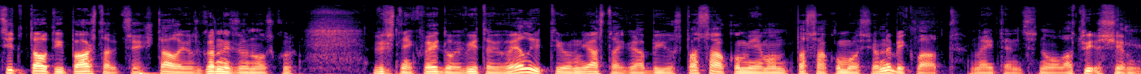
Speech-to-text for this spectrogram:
citu tautību pārstāvji ceļš tālajos garnizonos, kur virsnieki veidoja vietējo eliti un jāstaigā bija uz pasākumiem, un pasākumos jau nebija klāt meitenes no latviešiem,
